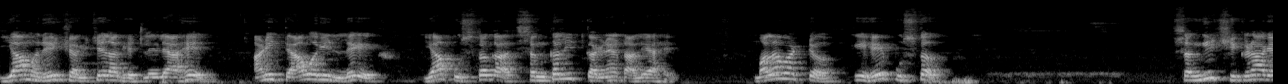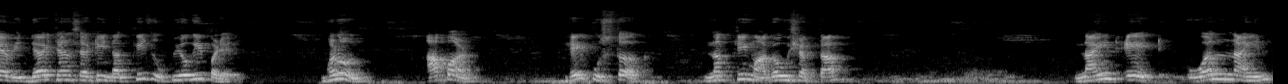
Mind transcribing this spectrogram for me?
यामध्ये चर्चेला घेतलेले आहेत आणि त्यावरील लेख या पुस्तकात संकलित करण्यात आले आहेत. मला वाटतं की हे पुस्तक संगीत शिकणाऱ्या विद्यार्थ्यांसाठी नक्कीच उपयोगी पडेल. म्हणून आपण हे पुस्तक नक्की मागवू शकता. Nine eight one nine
